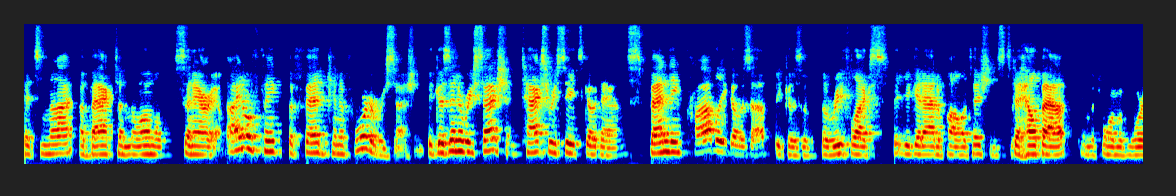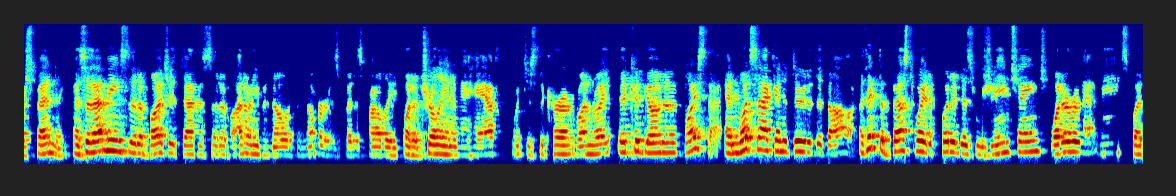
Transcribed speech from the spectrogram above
It's not a back to normal scenario. I don't think the Fed can afford a recession because in a recession, tax receipts go down, spending probably goes up because of the reflex that you get out of politicians to help out in the form of more spending. And so that means that a budget deficit of, I don't even know what the number is, but it's probably, what, a trillion and a half, which is the current run rate. It could go to twice that. And what's that going to do to the dollar? I think the best way to put it is regime change, whatever that means. But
